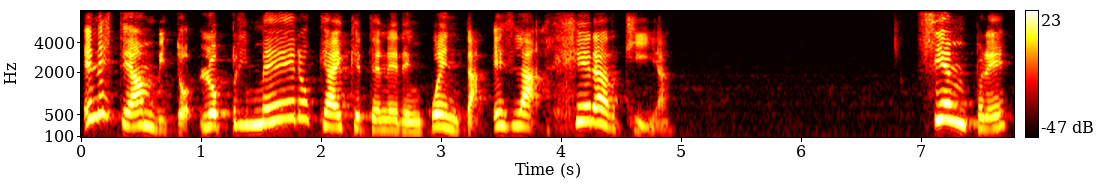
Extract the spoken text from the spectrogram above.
En este ámbito, lo primero que hay que tener en cuenta es la jerarquía. Siempre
